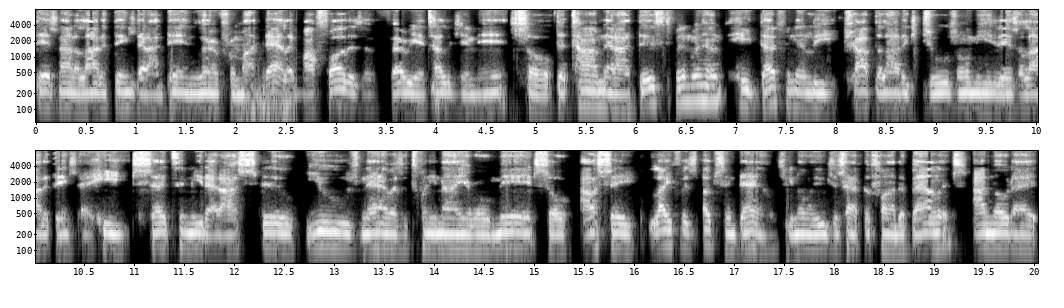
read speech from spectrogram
there's not a lot of things that I didn't learn from my dad. Like my father's a very intelligent man. So the time that I did spend with him, he definitely dropped a lot of jewels on me. There's a lot of things that he said to me that I still use now as a 29 year old man. So I'll say life is ups and downs. You know, you just have to find a balance. I know that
